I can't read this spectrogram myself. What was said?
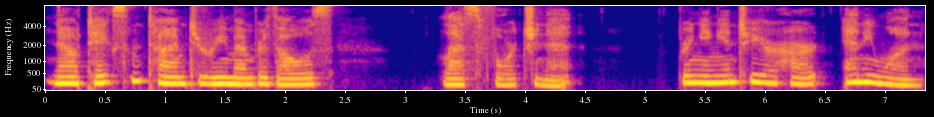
Now take some time to remember those less fortunate, bringing into your heart anyone,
